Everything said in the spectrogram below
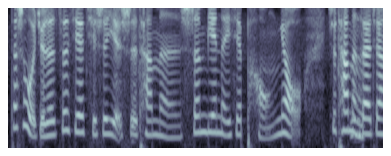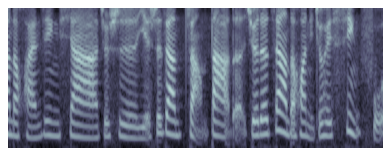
但是我觉得这些其实也是他们身边的一些朋友，就他们在这样的环境下，就是也是这样长大的，觉得这样的话你就会幸福。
